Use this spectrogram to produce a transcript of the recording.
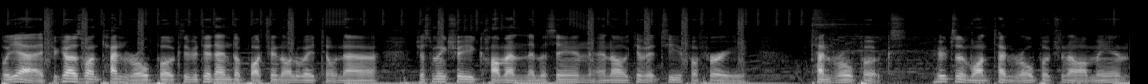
But yeah, if you guys want 10 Robux, if you did end up watching all the way till now, just make sure you comment limousine and I'll give it to you for free. 10 Robux. Who doesn't want 10 Robux, you know what I mean?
